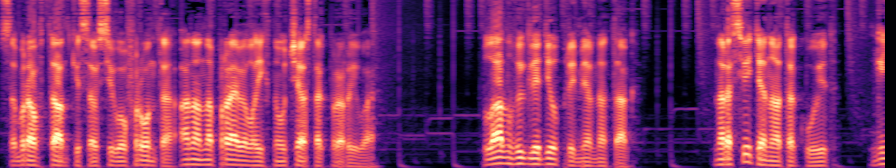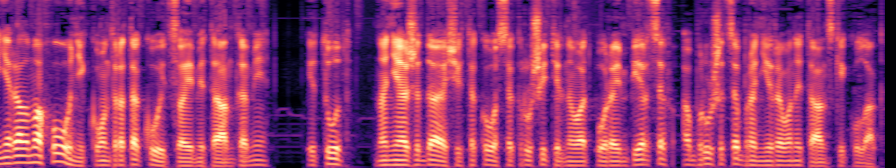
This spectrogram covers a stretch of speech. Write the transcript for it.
Собрав танки со всего фронта, она направила их на участок прорыва. План выглядел примерно так. На рассвете она атакует. Генерал Махоуни контратакует своими танками. И тут, на неожидающих такого сокрушительного отпора имперцев, обрушится бронированный танский кулак.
